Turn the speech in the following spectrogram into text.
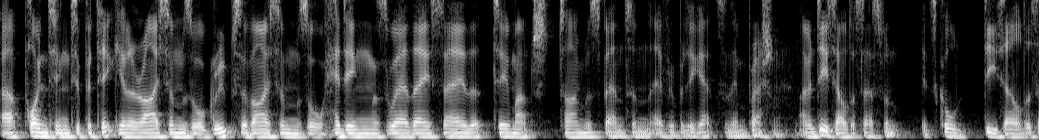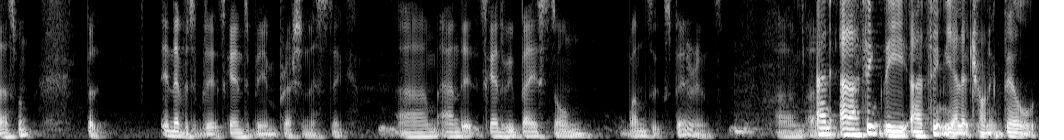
Uh, pointing to particular items or groups of items or headings where they say that too much time was spent and everybody gets an impression. I mean, detailed assessment, it's called detailed assessment, but inevitably it's going to be impressionistic um, and it's going to be based on one's experience. Um, and, and, and, I think the I think the electronic bill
